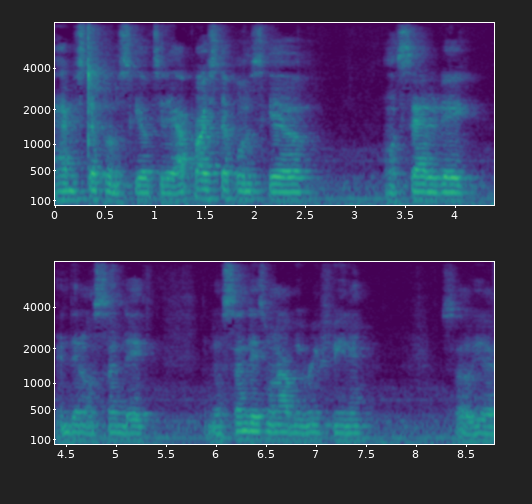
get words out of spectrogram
I haven't stepped on the scale today. I'll probably step on the scale on Saturday and then on Sunday. You know, Sunday's when I'll be refeeding. So yeah.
